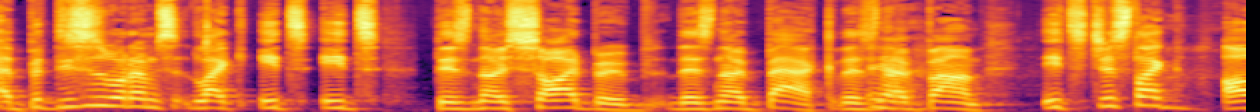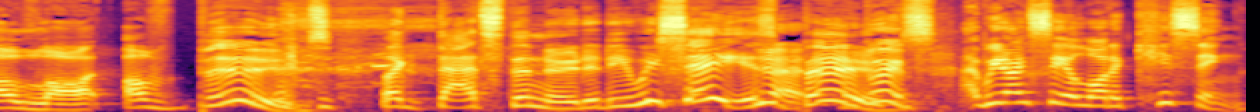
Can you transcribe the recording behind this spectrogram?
Uh, but this is what I'm like it's it's there's no side boob, there's no back, there's Yeah. no bum. It's just like a lot of boobs. like that's the nudity we see is Yeah, boobs. And We don't see a lot of kissing.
